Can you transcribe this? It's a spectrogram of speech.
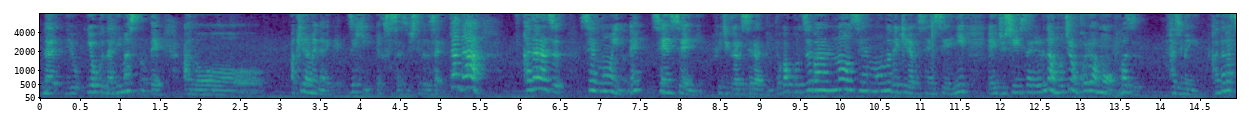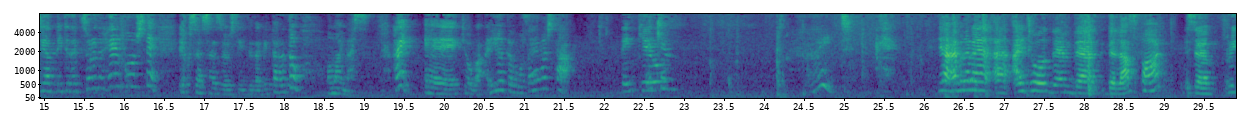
なよ良くなりますのであの諦めないでぜひエクササイズしてください。ただ必ず専門医のね先生にフィジカルセラピーとか骨盤の専門のできれば先生に、受診されるのはもちろんこれはもうまず初めに必ずやっていただいてそれと並行してエクササイズをしていただけたらと思います。はい、えー今日はありがとうございました Thank you. Thank you. Right. Yeah, I'm gonna. Uh, I told them that the last part is a pre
